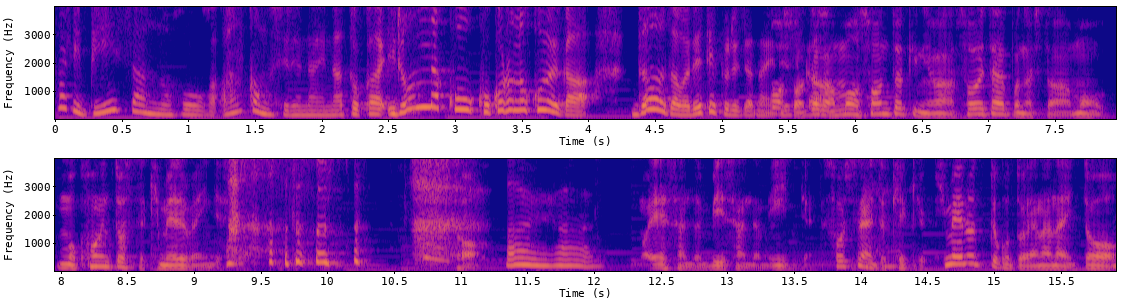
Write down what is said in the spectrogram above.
ぱり B さんの方が合うかもしれないなとかいろんなこう心の声がざわざわ出てくるじゃないですか。そうそうだからもうその時にはそういうタイプの人はもうもうコイントスで決めればいいんですよ。そうはいはい。A さんでも B さんでもいいってそうしないと結局決めるってことをやらないと、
